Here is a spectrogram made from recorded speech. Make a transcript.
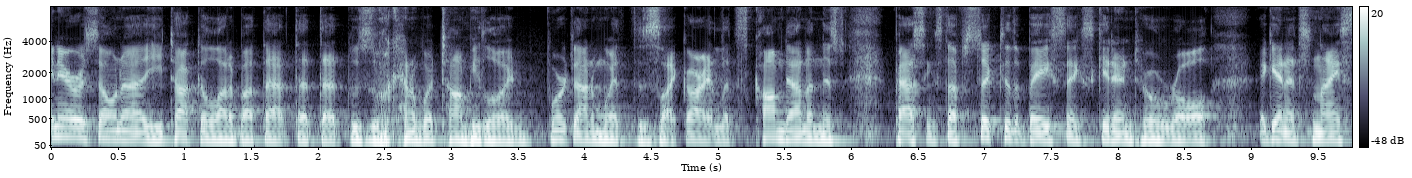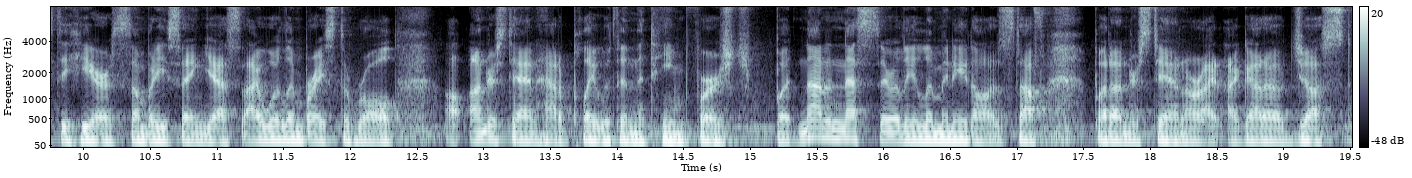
in Arizona, he talked a lot about that. That that was kind of what Tommy Lloyd worked on him with. Is like, all right, let's calm down on this passing stuff, stick to the basics, get into a role. Again, it's nice to hear somebody saying, yes, I will embrace the role. I'll understand how to play within the team first, but not necessarily eliminate all that stuff, but understand, all right, I got to adjust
